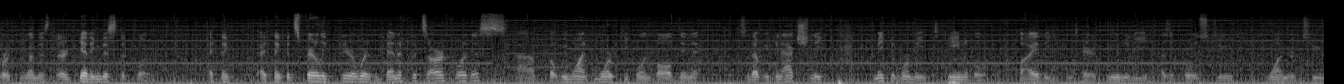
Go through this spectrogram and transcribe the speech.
working on this, or getting this deployed. I think, I think it's fairly clear where the benefits are for this, uh, but we want more people involved in it so that we can actually make it more maintainable by the entire community as opposed to one or two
